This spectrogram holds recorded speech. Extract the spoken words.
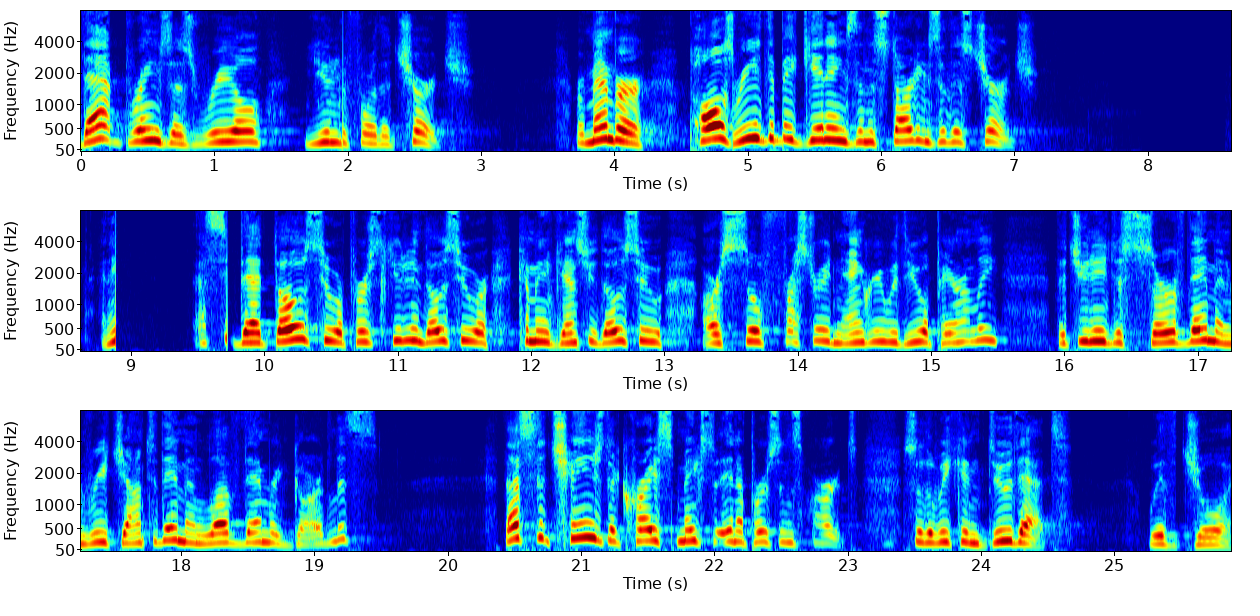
that brings us real unity for the church. Remember, Paul's read the beginnings and the startings of this church. And he, that those who are persecuting, those who are coming against you, those who are so frustrated and angry with you, apparently, that you need to serve them and reach out to them and love them regardless. That's the change that Christ makes in a person's heart so that we can do that with joy.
